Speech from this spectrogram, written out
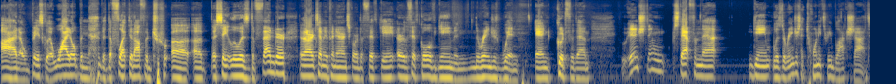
on a, basically a wide open that deflected off a, uh, a, a, St. Louis defender, and then Artemi Panarin scored the fifth game or the fifth goal of the game, and the Rangers win, and good for them. Interesting stat from that game was the Rangers had 23 blocked shots.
